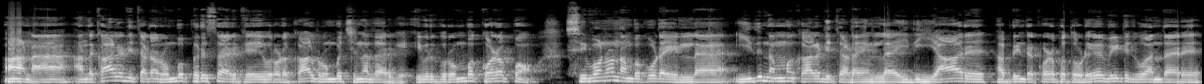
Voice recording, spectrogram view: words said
ஆனால் அந்த காலடி தடம் ரொம்ப பெருசாக இருக்குது இவரோட கால் ரொம்ப சின்னதாக இருக்குது இவருக்கு ரொம்ப குழப்பம். சிவனும் நம்ம கூட இல்லை. இது நம்ம காலடி தடம் இல்லை. இது யார்? அப்படின்ற குழப்பத்தோடய வீட்டுக்கு வந்தார்.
